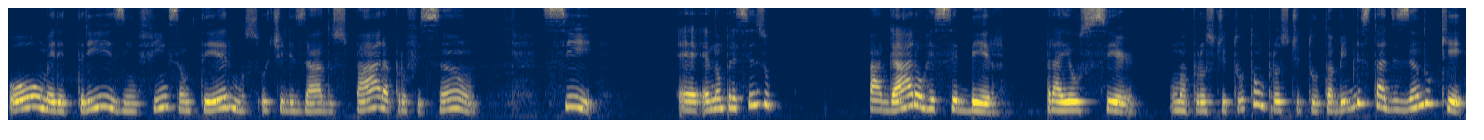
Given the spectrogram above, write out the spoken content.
Ou meretriz, enfim, são termos utilizados para a profissão. Se é, eu não preciso pagar ou receber para eu ser uma prostituta ou um prostituto, a Bíblia está dizendo o quê?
